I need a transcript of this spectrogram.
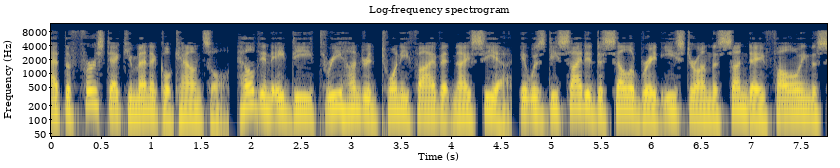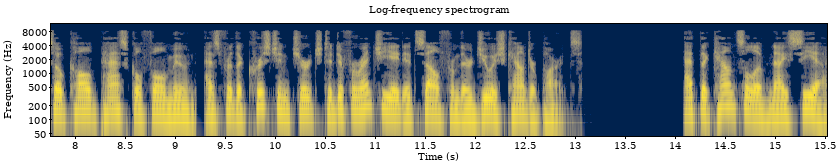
At the First Ecumenical Council, held in AD 325 at Nicaea, it was decided to celebrate Easter on the Sunday following the so-called Paschal full moon, as for the Christian Church to differentiate itself from their Jewish counterparts. At the Council of Nicaea,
